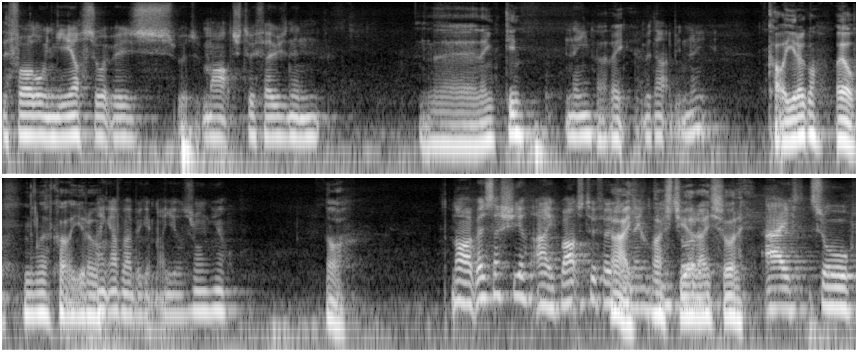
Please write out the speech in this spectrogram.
the following year, so it was, was it March 2019. Uh, 19, is that right? would that have been right? A couple of years ago. Well, nearly a couple of year I think I've maybe got my years wrong here. No, No, it was this year. Aye, March aye, 2019. last year, sorry. aye, sorry. Aye, so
